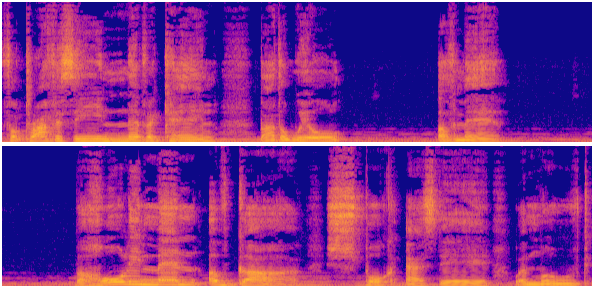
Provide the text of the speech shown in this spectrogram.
For prophecy never came by the will of man, but holy men of God spoke as they were moved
